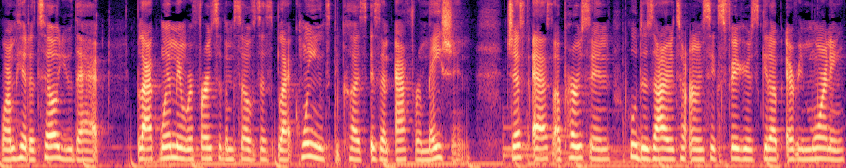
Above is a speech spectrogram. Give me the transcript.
Well, I'm here to tell you that Black women refer to themselves as black queens because it's an affirmation. Just as a person who desired to earn six figures get up every morning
